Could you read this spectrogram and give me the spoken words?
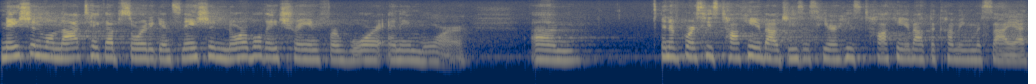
Nation will not take up sword against nation, nor will they train for war anymore. Um, and of course, he's talking about Jesus here. He's talking about the coming Messiah.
